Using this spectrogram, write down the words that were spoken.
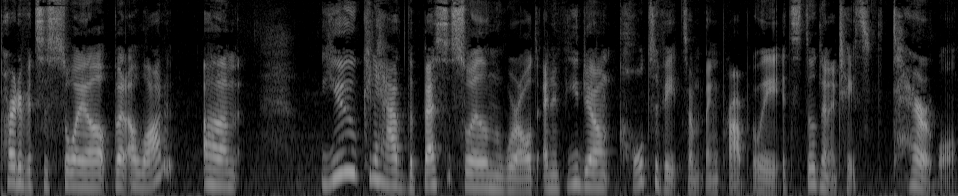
part of it's the soil, but a lot of um, you can have the best soil in the world, and if you don't cultivate something properly, it's still going to taste terrible.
